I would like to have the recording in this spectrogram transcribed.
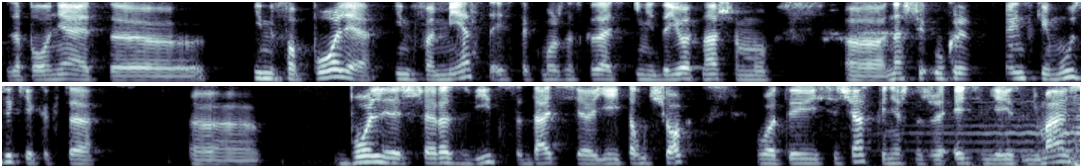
заполняет э, инфополе, инфоместо, если так можно сказать, и не дает нашему, э, нашей украинской музыке как-то э, больше развиться, дать ей толчок. Вот, и сейчас, конечно же, этим я и занимаюсь.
